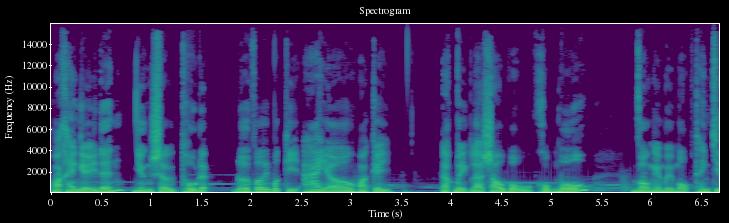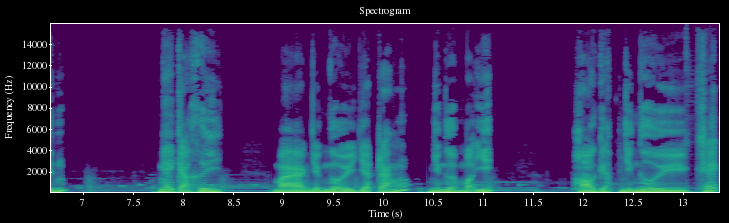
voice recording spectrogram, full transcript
Hoặc hãy nghĩ đến những sự thù địch đối với bất kỳ ai ở Hoa Kỳ, đặc biệt là sau vụ khủng bố vào ngày 11 tháng 9. Ngay cả khi mà những người da trắng, những người Mỹ họ gặp những người khác,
